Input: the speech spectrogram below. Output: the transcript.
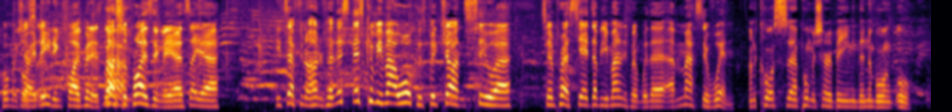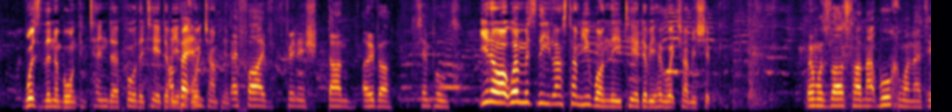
Paul McSherry uh, needing five minutes. Not surprisingly, I say uh, he's definitely not 100. This this could be Matt Walker's big chance to uh, to impress TAW management with a, a massive win. And of course, uh, Paul McSherry being the number one, or was the number one contender for the TAW I'm heavyweight champion. F5 finish done over. Simple. You know what? When was the last time you won the TAW heavyweight championship? When was the last time Matt Walker won that TAW?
